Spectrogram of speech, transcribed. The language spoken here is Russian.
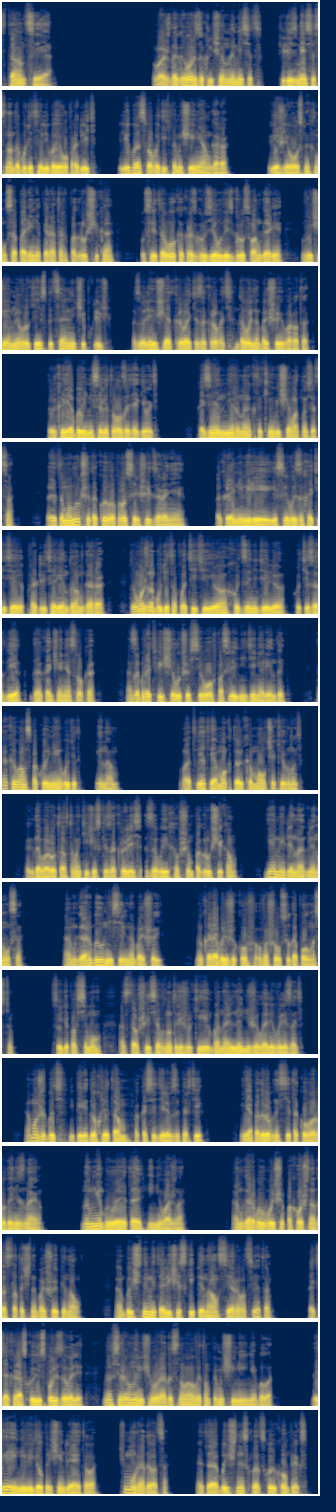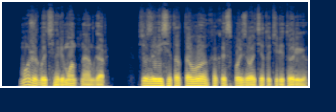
Станция. Ваш договор заключен на месяц. Через месяц надо будет либо его продлить, либо освободить помещение ангара. Вежливо усмехнулся парень-оператор погрузчика после того, как разгрузил весь груз в ангаре, вручая мне в руки специальный чип-ключ, позволяющий открывать и закрывать довольно большие ворота. Только я бы не советовал затягивать. Хозяин нервно к таким вещам относится, поэтому лучше такой вопрос решить заранее. По крайней мере, если вы захотите продлить аренду ангара, то можно будет оплатить ее хоть за неделю, хоть и за две до окончания срока. А забрать вещи лучше всего в последний день аренды. Так и вам спокойнее будет, и нам. В ответ я мог только молча кивнуть. Когда ворота автоматически закрылись за выехавшим погрузчиком, я медленно оглянулся. Ангар был не сильно большой, но корабль «Жуков» вошел сюда полностью. Судя по всему, оставшиеся внутри жуки банально не желали вылезать. А может быть, и передохли там, пока сидели в заперти. Я подробностей такого рода не знаю. Но мне было это и не важно. Ангар был больше похож на достаточно большой пенал. Обычный металлический пенал серого цвета. Хотя краску и использовали, но все равно ничего радостного в этом помещении не было. Да я и не видел причин для этого. Чему радоваться? Это обычный складской комплекс. Может быть, ремонтный ангар. Все зависит от того, как использовать эту территорию.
